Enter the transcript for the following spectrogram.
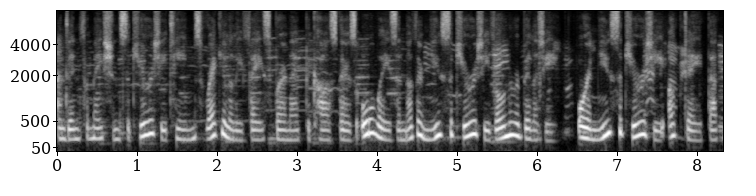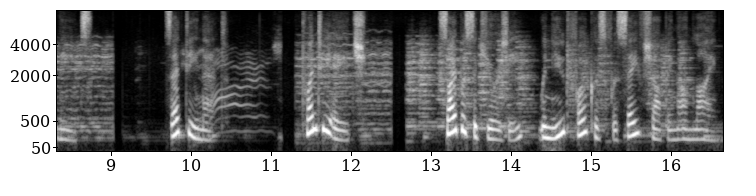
and information security teams regularly face burnout because there's always another new security vulnerability or a new security update that needs. ZDNet 20H Cybersecurity Renewed focus for safe shopping online.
